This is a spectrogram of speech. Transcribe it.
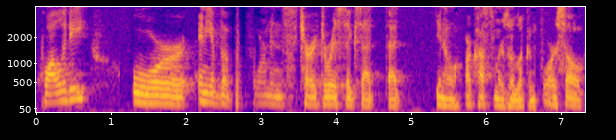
quality or any of the performance characteristics that, that you know our customers are looking for. So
